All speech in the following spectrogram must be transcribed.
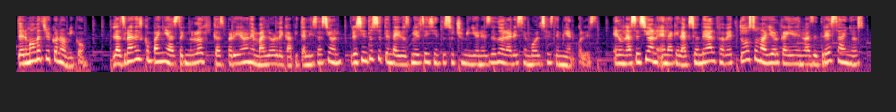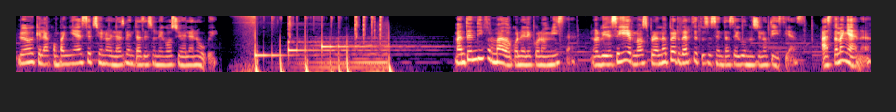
Termómetro económico. Las grandes compañías tecnológicas perdieron en valor de capitalización 372.608 millones de dólares en bolsas de miércoles, en una sesión en la que la acción de Alphabet tuvo su mayor caída en más de tres años luego de que la compañía decepcionó en las ventas de su negocio de la nube. Mantente informado con el economista. No olvides seguirnos para no perderte tus 60 segundos de noticias. Hasta mañana.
